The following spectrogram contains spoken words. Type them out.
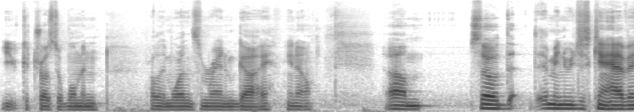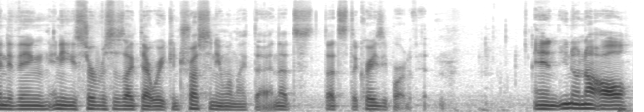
you could trust a woman probably more than some random guy, you know. Um, so th- I mean, we just can't have anything, any services like that where you can trust anyone like that, and that's that's the crazy part of it. And you know, not all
